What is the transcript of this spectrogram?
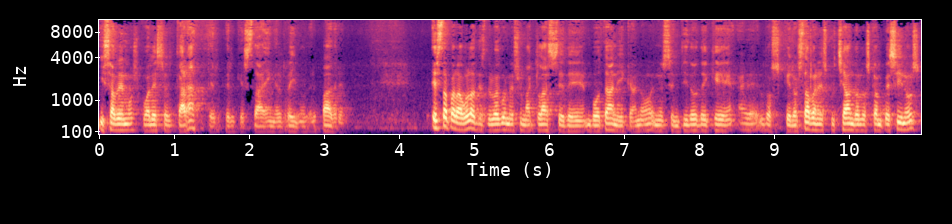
y sabemos cuál es el carácter del que está en el reino del Padre. Esta parábola, desde luego, no es una clase de botánica, ¿no? en el sentido de que eh, los que lo estaban escuchando, los campesinos,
